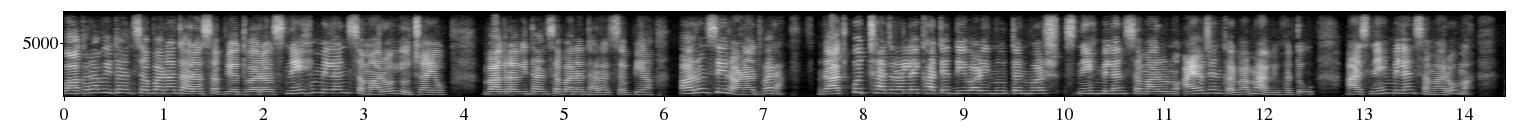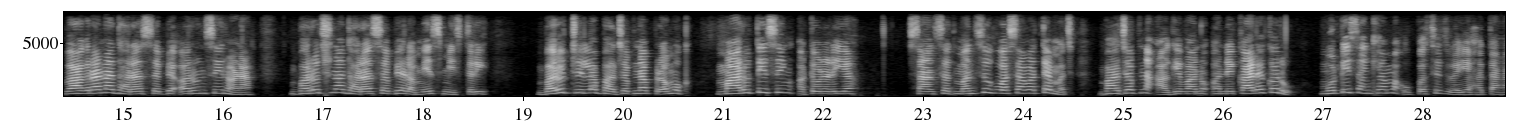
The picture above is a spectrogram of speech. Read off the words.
વાગરા વિધાનસભાના ધારાસભ્ય દ્વારા સ્નેહ મિલન સમારોહ યોજાયો. વાગરા વિધાનસભાના ધારાસભ્ય અરુણસિંહ રાણા દ્વારા રાજપૂત છાત્રાલય ખાતે દિવાળી નૂતન વર્ષ સ્નેહ મિલન સમારોહનું આયોજન કરવામાં આવ્યું હતું. આ સ્નેહ મિલન સમારોહમાં વાગરાના ધારાસભ્ય અરુણસિંહ રાણા, ભરૂચના ધારાસભ્ય રમેશ મિસ્ત્રી, ભરૂચ જિલ્લા ભાજપના પ્રમુખ મારુતિસિંહ અટોરડિયા સાંસદ મનસુખ વસાવા તેમજ ભાજપના આગેવાનો અને કાર્યકરો મોટી સંખ્યામાં ઉપસ્થિત રહ્યા હતા.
